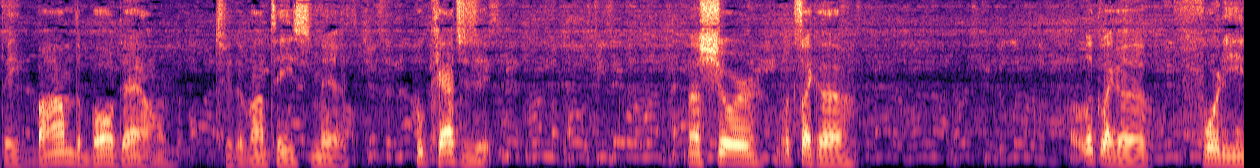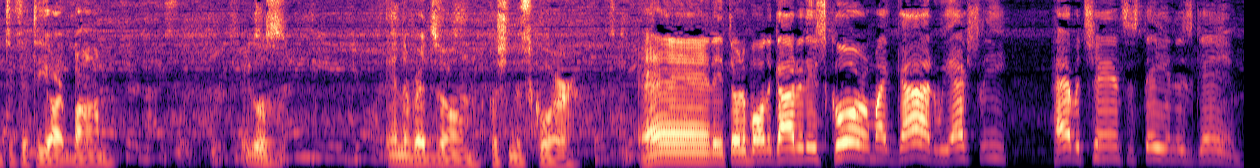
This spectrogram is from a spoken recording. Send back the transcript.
they bomb the ball down to DeVonta Smith, who catches it. Not sure. Looks like a looked like a 40 to 50 yard bomb. Eagles in the red zone, pushing the score. And they throw the ball to God and they score. Oh my God, we actually have a chance to stay in this game.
